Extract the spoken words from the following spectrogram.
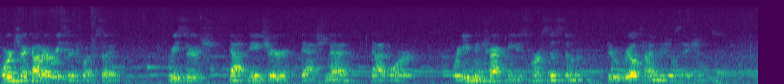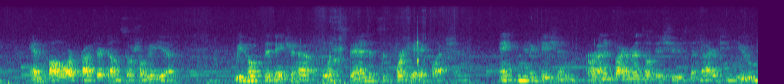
or check out our research website, research.nature-net.org, where you can track the use of our system through real-time visualizations. And follow our project on social media. We hope that NatureNet will expand and support data collection and communication around environmental issues that matter to you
